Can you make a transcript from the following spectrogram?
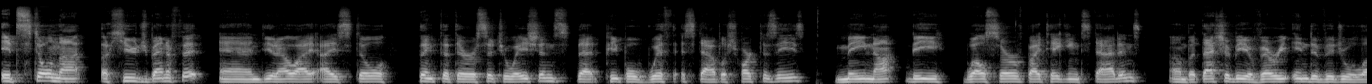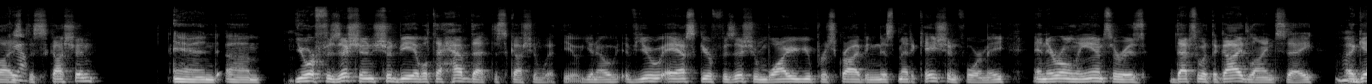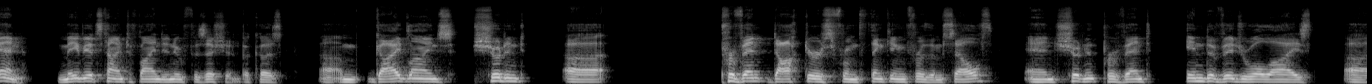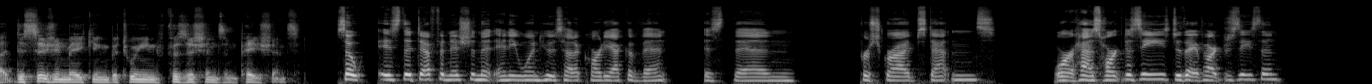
it's still not a huge benefit. And, you know, I, I still think that there are situations that people with established heart disease may not be well served by taking statins. Um, but that should be a very individualized yeah. discussion. And um, your physician should be able to have that discussion with you. You know, if you ask your physician, why are you prescribing this medication for me? And their only answer is, that's what the guidelines say. Mm-hmm. Again, maybe it's time to find a new physician because um, guidelines shouldn't uh, prevent doctors from thinking for themselves and shouldn't prevent individualized uh, decision making between physicians and patients. So, is the definition that anyone who's had a cardiac event is then prescribed statins or has heart disease? Do they have heart disease then?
